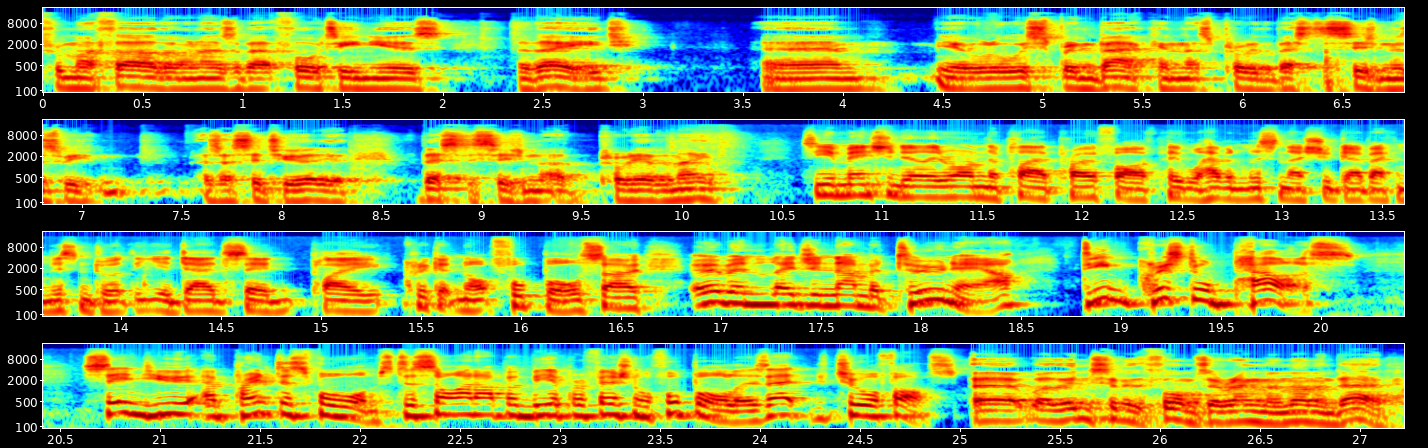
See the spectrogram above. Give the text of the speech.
from my father when I was about 14 years of age, um, you know, will always spring back. And that's probably the best decision, as we, as I said to you earlier, the best decision I've probably ever made. So you mentioned earlier on in the player profile, if people haven't listened, they should go back and listen to it, that your dad said play cricket, not football. So urban legend number two now, did Crystal Palace send you apprentice forms to sign up and be a professional footballer. Is that true or false? Uh, well, they didn't send me the forms. I rang my mum and dad.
